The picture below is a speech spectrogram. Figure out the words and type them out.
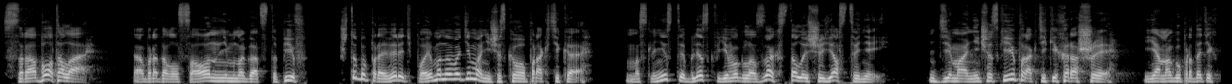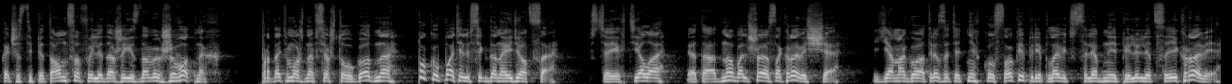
«Сработало!» – обрадовался он, немного отступив, чтобы проверить пойманного демонического практика. Маслянистый блеск в его глазах стал ещё явственней. «Демонические практики хороши. Я могу продать их в качестве питомцев или даже ездовых животных. Продать можно все что угодно, покупатель всегда найдется. Все их тело – это одно большое сокровище. Я могу отрезать от них кусок и переплавить в целебные пилюли и крови.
